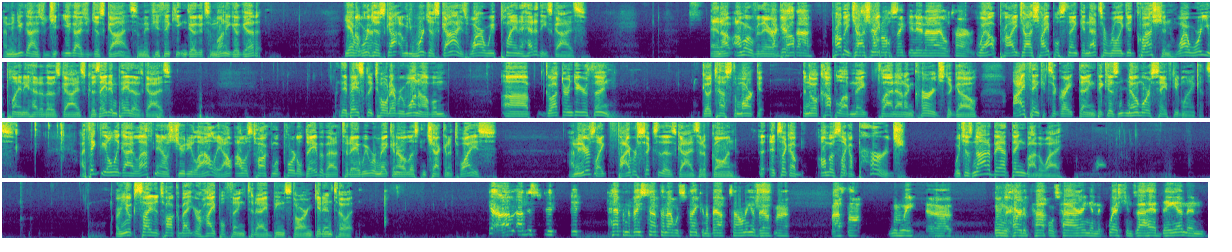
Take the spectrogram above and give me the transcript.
I mean, you guys are you guys are just guys. I mean, if you think you can go get some money, go get it. Yeah, but okay. we're just guys. We're just guys. Why are we playing ahead of these guys? And I, am over there. I guess prob- I, probably Josh Heupel's thinking NIL terms. Well, probably Josh Heupel's thinking that's a really good question. Why were you playing ahead of those guys? Because they didn't pay those guys. They basically told every one of them, uh, "Go out there and do your thing. Go test the market." and though a couple of them they flat out encouraged to go. I think it's a great thing because no more safety blankets. I think the only guy left now is Judy Lally. I, I, was talking with Portal Dave about it today. We were making our list and checking it twice. I mean, there's like five or six of those guys that have gone. It's like a almost like a purge, which is not a bad thing, by the way. Are you excited to talk about your Heupel thing today, Beanstar, and get into it? Yeah, I, I just it, it happened to be something I was thinking about, Tony, about my my thought when we uh, when we heard of Heupel's hiring and the questions I had then, and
